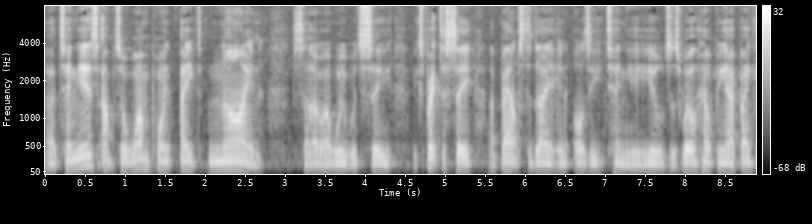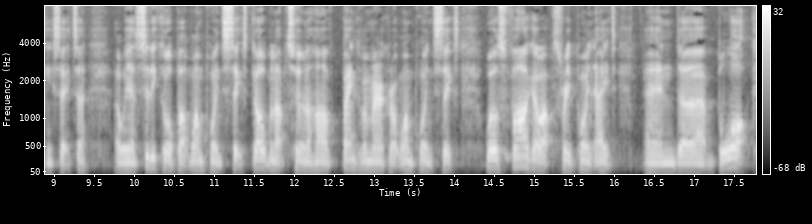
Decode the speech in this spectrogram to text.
uh, 10 years, up to 1.89. So uh, we would see expect to see a bounce today in Aussie 10-year yields as well, helping our banking sector. Uh, we had Citicorp up 1.6, Goldman up 2.5, Bank of America up 1.6, Wells Fargo up 3.8, and uh, Block,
